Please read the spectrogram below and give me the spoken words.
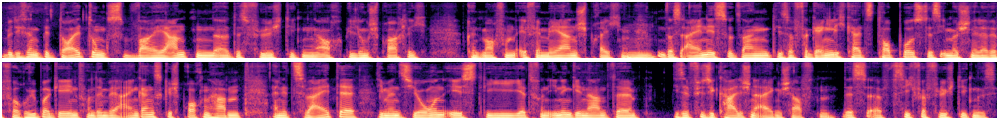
würde ich sagen, Bedeutungsvarianten äh, des Flüchtigen. Auch bildungssprachlich könnte man auch von Ephemeren sprechen. Mhm. Das eine ist sozusagen dieser Vergänglichkeitstopos, das immer schnellere Vorübergehen, von dem wir eingangs gesprochen haben. Eine zweite Dimension ist die jetzt von Ihnen genannte diese physikalischen Eigenschaften des äh, sich Verflüchtigens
